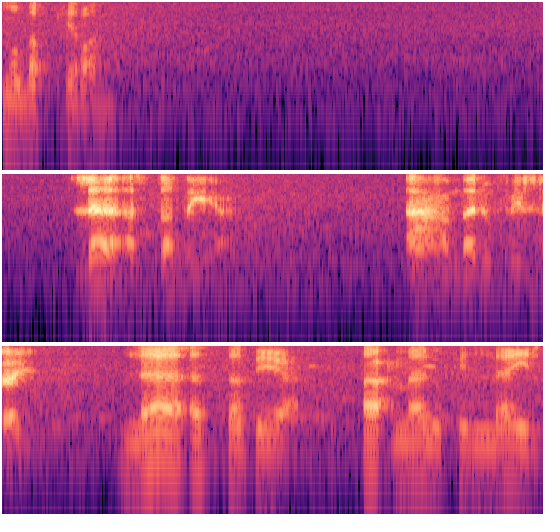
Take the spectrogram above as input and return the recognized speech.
مبكرا. لا أستطيع. أعمل في الليل. لا أستطيع. أعمل في الليل.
